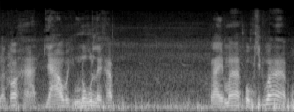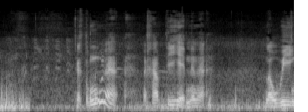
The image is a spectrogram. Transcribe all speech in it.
แล้วก็หาดยาวไปถึงนู่นเลยครับ ไกลมากผมคิดว่า จากตรงนู้นน่ะนะครับ ที่เห็นนั่นน่ะเราวิ่ง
